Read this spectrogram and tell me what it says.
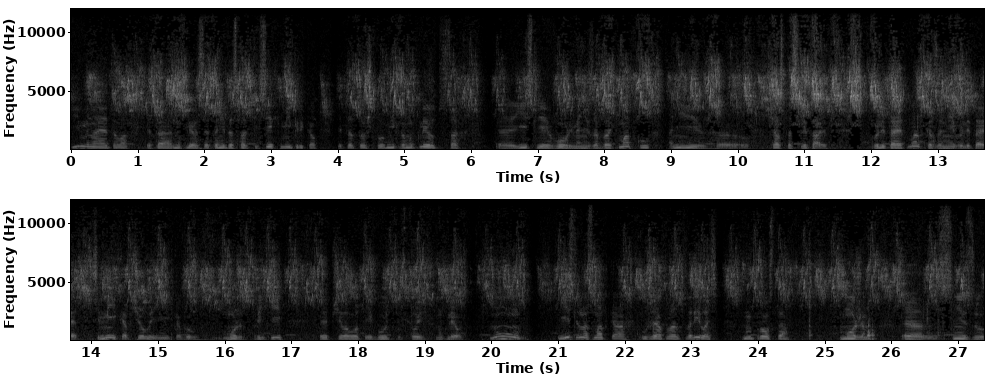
именно этого. Это нуклеус, это недостатки всех микриков. Это то, что в микронуклеусах, э, если вовремя не забрать матку, они э, часто слетают. Вылетает матка, за ней вылетает семейка, пчелы и как бы может прийти пчеловод и будет пустой нуклеус. Ну, если у нас матка уже оплодотворилась, мы просто можем э, снизу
